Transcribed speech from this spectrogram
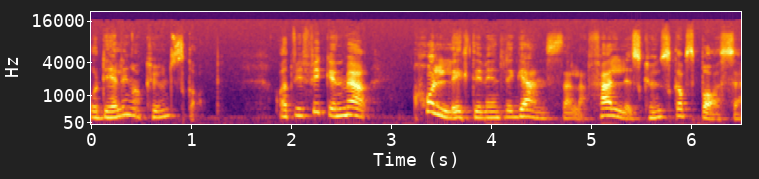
og deling av kunnskap. At vi fikk en mer kollektiv intelligens eller felles kunnskapsbase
